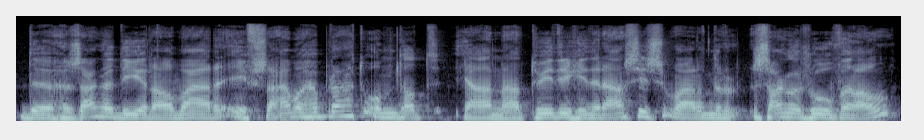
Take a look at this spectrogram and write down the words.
de gezangen die er al waren heeft samengebracht, omdat ja, na twee, drie generaties waren er zangers overal.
